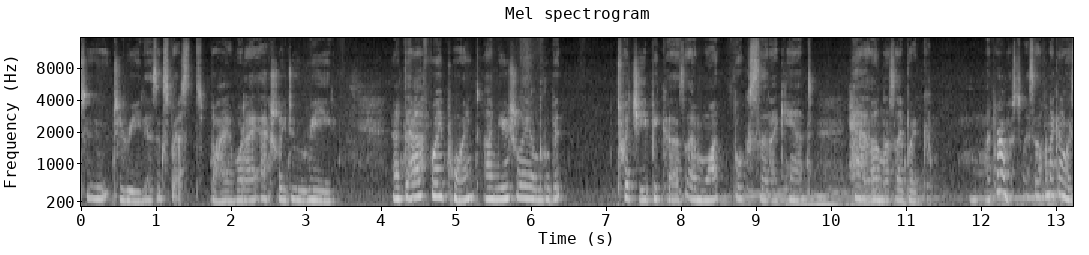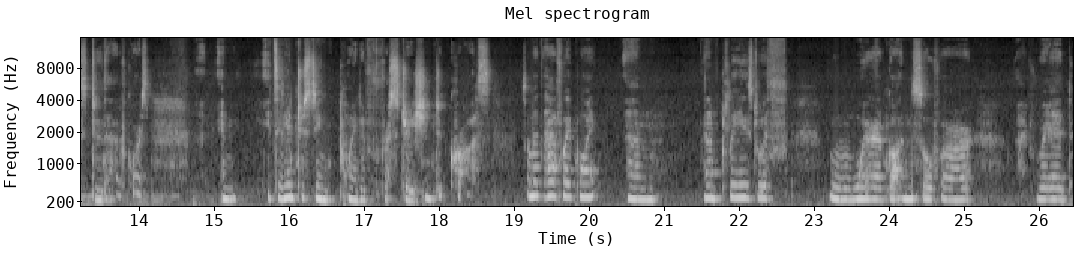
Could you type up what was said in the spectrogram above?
to, to read is expressed by what I actually do read. And at the halfway point, I'm usually a little bit twitchy because I want books that I can't have unless I break my promise to myself, and I can always do that, of course. And it's an interesting point of frustration to cross. So I'm at the halfway point. Um, and I'm pleased with where I've gotten so far. I've read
